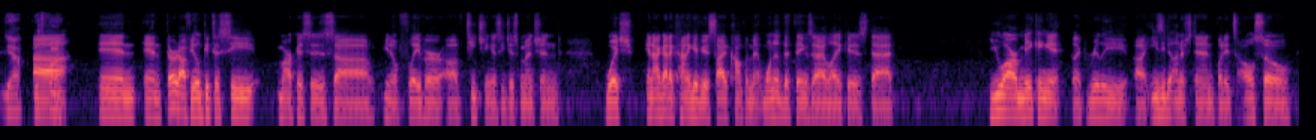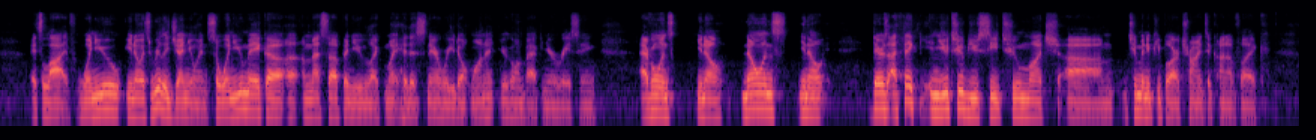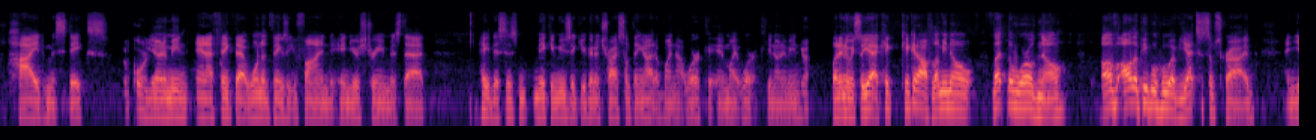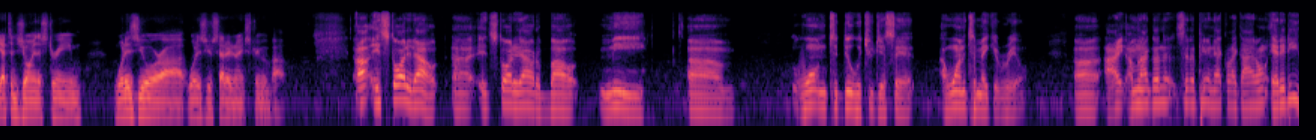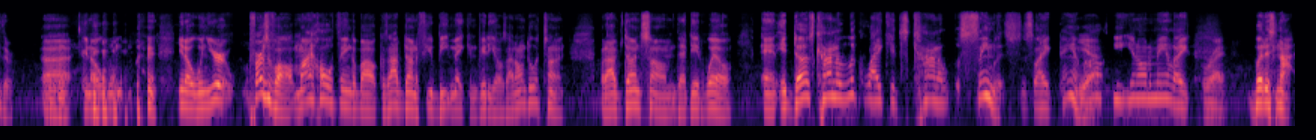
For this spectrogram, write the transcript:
Yeah, it's uh, fun. And and third off, you'll get to see Marcus's uh, you know flavor of teaching, as he just mentioned. Which, and I got to kind of give you a side compliment. One of the things that I like is that you are making it like really uh, easy to understand, but it's also it's live. When you you know it's really genuine. So when you make a, a mess up and you like might hit a snare where you don't want it you're going back and you're erasing. Everyone's you know no one's you know there's i think in youtube you see too much um too many people are trying to kind of like hide mistakes of course. you know what i mean? And i think that one of the things that you find in your stream is that hey this is making music. You're going to try something out. It might not work. It might work. You know what i mean? Yeah. but anyway so yeah kick, kick it off. Let me know let the world know of all the people who have yet to subscribe and yet to join the stream what is your uh, what is your saturday night stream about? Uh, it started out. Uh, it started out about me um, wanting to do what you just said. I wanted to make it real. Uh, I I'm not gonna sit up here and act like I don't edit either. Uh, mm-hmm. you know, when, you know when you're first of all, my whole thing about because I've done a few beat making videos. I don't do a ton, but I've done some that did well, and it does kind of look like it's kind of seamless. It's like, damn, yeah, you know what I mean? Like, right but it's not.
